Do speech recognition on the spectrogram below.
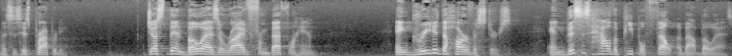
This is his property. Just then, Boaz arrived from Bethlehem and greeted the harvesters. And this is how the people felt about Boaz.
